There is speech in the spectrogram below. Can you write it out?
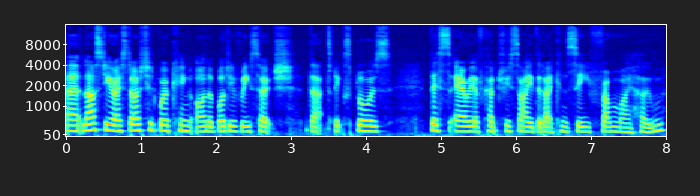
Uh, last year, I started working on a body of research that explores this area of countryside that I can see from my home.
